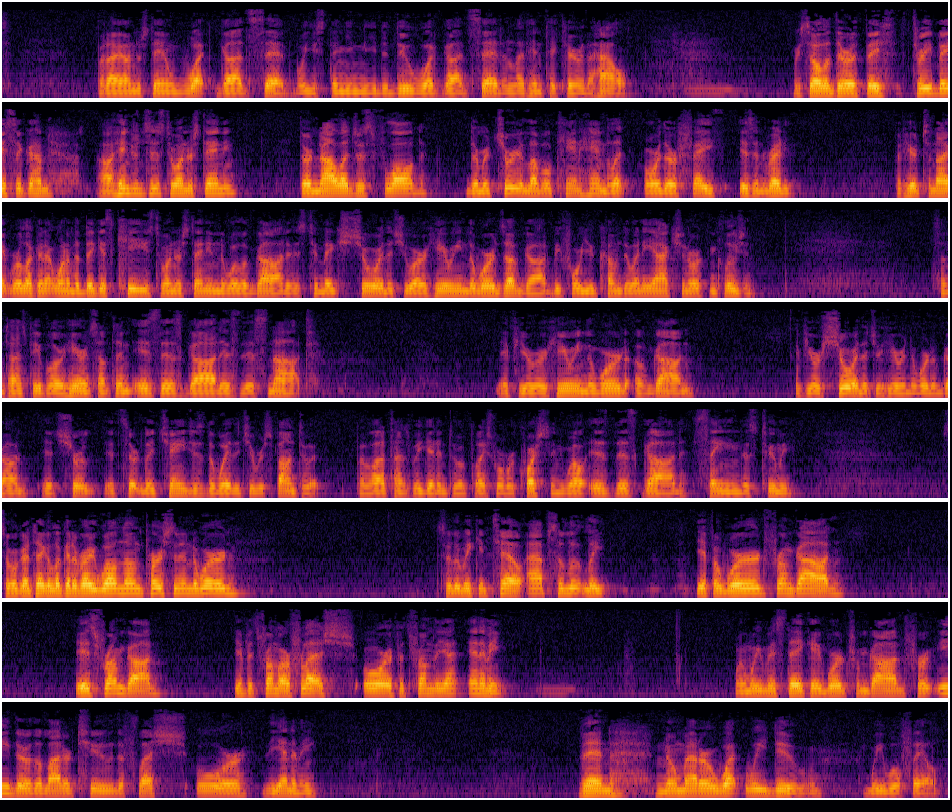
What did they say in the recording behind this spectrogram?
but I understand what God said. Well, you, then you need to do what God said and let Him take care of the how. We saw that there are base, three basic uh, hindrances to understanding. Their knowledge is flawed their maturity level can't handle it or their faith isn't ready. But here tonight we're looking at one of the biggest keys to understanding the will of God is to make sure that you are hearing the words of God before you come to any action or conclusion. Sometimes people are hearing something, is this God, is this not? If you're hearing the word of God, if you're sure that you're hearing the word of God, it sure, it certainly changes the way that you respond to it. But a lot of times we get into a place where we're questioning, well, is this God saying this to me? So we're going to take a look at a very well-known person in the Word so that we can tell absolutely if a word from God is from God, if it's from our flesh, or if it's from the enemy. When we mistake a word from God for either of the latter two, the flesh or the enemy, then no matter what we do, we will fail.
